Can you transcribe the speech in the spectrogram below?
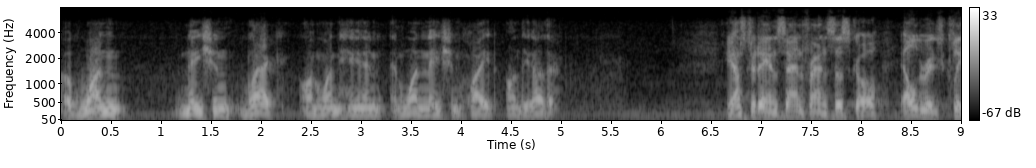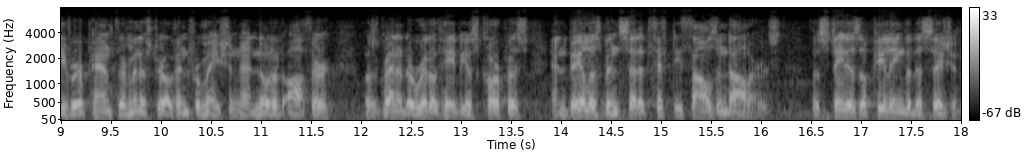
of one nation black on one hand and one nation white on the other. Yesterday in San Francisco, Eldridge Cleaver, Panther Minister of Information and noted author, was granted a writ of habeas corpus, and bail has been set at $50,000. The state is appealing the decision.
